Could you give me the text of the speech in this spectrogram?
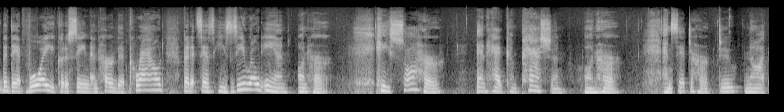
the dead boy, he could have seen and heard the crowd, but it says he zeroed in on her. He saw her and had compassion on her. and said to her, Do not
